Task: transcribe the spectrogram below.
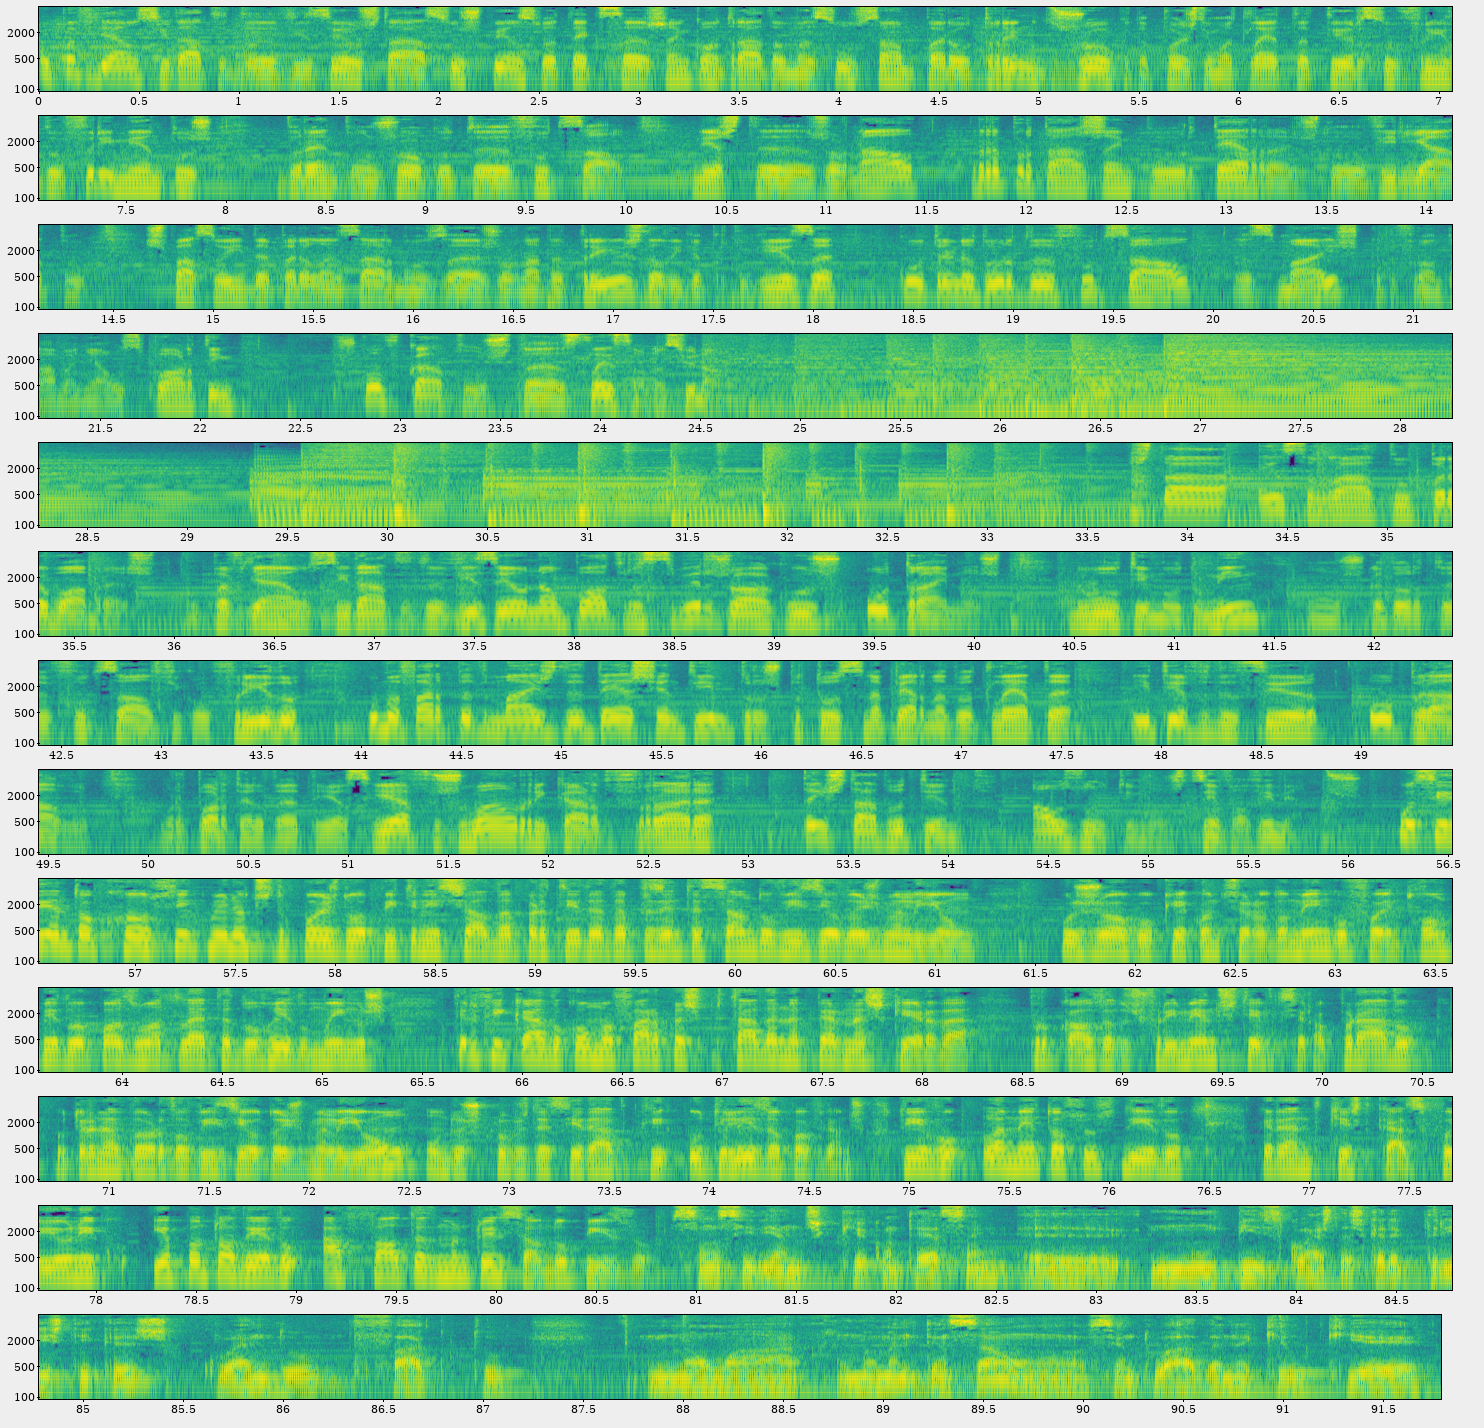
O pavilhão Cidade de Viseu está suspenso até que seja encontrada uma solução para o terreno de jogo depois de um atleta ter sofrido ferimentos durante um jogo de futsal. Neste jornal, reportagem por Terras do Viriato. Espaço ainda para lançarmos a jornada 3 da Liga Portuguesa com o treinador de futsal, Azemais, que defronta amanhã o Sporting, os convocados da Seleção Nacional. Está encerrado para obras. O pavilhão Cidade de Viseu não pode receber jogos ou treinos. No último domingo, um jogador de futsal ficou ferido. Uma farpa de mais de 10 centímetros espetou-se na perna do atleta e teve de ser operado. O repórter da TSF, João Ricardo Ferreira, tem estado atento aos últimos desenvolvimentos. O acidente ocorreu cinco minutos depois do apito inicial da partida da apresentação do Viseu 2001. O jogo que aconteceu no domingo foi interrompido após um atleta do Rio de Moinhos ter ficado com uma farpa espetada na perna esquerda. Por causa dos ferimentos, teve de ser operado. O treinador do Viseu 2001, um dos clubes da cidade que utiliza o pavilhão desportivo, lamenta o sucedido. Garante que este caso foi único e aponta o dedo à falta de manutenção do piso. São acidentes que acontecem eh, num piso com estas características quando, de facto, não há uma manutenção acentuada naquilo que é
